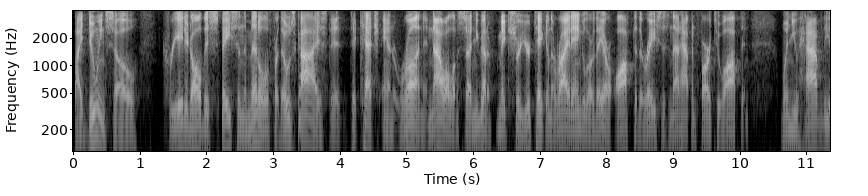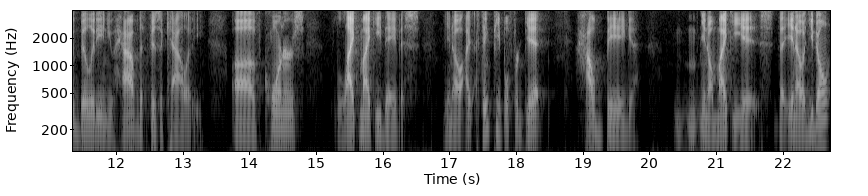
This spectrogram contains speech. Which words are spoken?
by doing so, created all this space in the middle for those guys to, to catch and run. And now all of a sudden, you got to make sure you're taking the right angle or they are off to the races. And that happened far too often. When you have the ability and you have the physicality of corners like Mikey Davis, you know, I, I think people forget how big you know Mikey is. That you know you mm-hmm. don't.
